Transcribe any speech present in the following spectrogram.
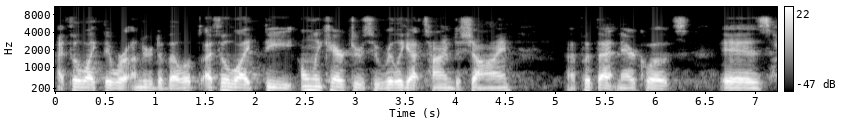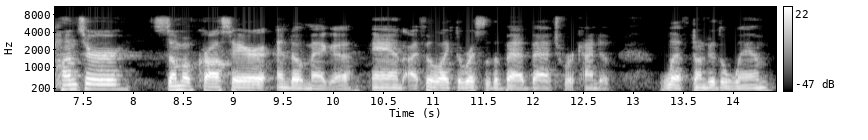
I feel like they were underdeveloped. I feel like the only characters who really got time to shine, I put that in air quotes, is Hunter, some of Crosshair, and Omega. And I feel like the rest of the Bad Batch were kind of left under the whim.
